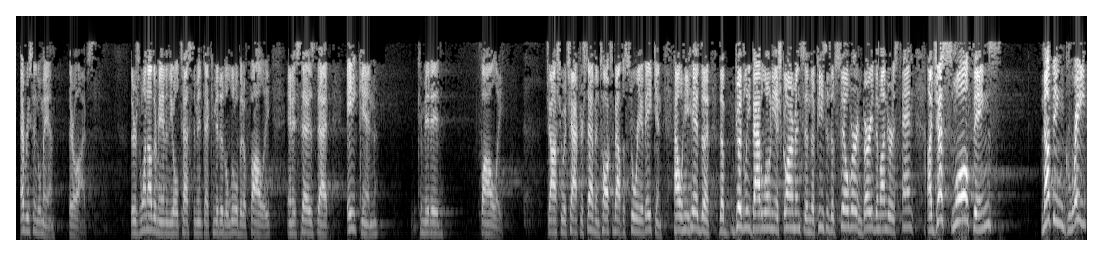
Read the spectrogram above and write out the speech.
every single man, their lives. There's one other man in the Old Testament that committed a little bit of folly, and it says that Achan committed folly. Joshua chapter 7 talks about the story of Achan, how he hid the, the goodly Babylonish garments and the pieces of silver and buried them under his tent. Uh, just small things, nothing great,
